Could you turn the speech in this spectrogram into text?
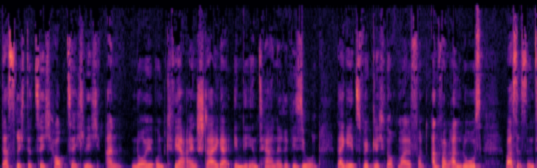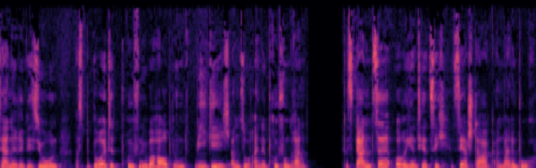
Das richtet sich hauptsächlich an Neu- und Quereinsteiger in die interne Revision. Da geht es wirklich nochmal von Anfang an los. Was ist interne Revision? Was bedeutet Prüfen überhaupt? Und wie gehe ich an so eine Prüfung ran? Das Ganze orientiert sich sehr stark an meinem Buch.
